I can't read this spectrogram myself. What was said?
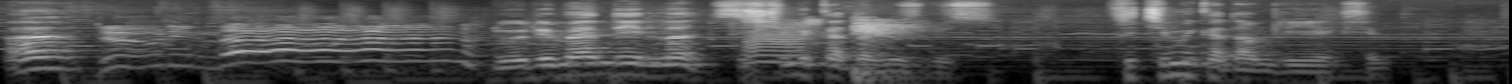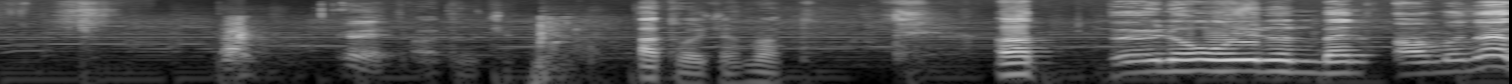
Ha? Duty man. Dudimen değil lan. Sıçımik adamız biz. Sıçımik adam diyeceksin. Evet at hocam. At hocam at. At böyle oyunun ben amına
